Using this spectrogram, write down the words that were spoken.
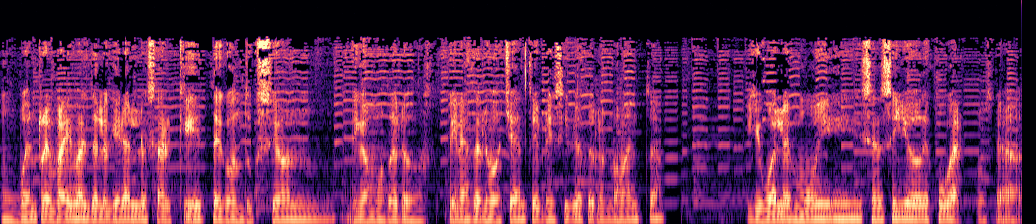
un buen revival de lo que eran los arcades de conducción, digamos, de los fines de los 80 y principios de los 90. Y igual es muy sencillo de jugar, o sea,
